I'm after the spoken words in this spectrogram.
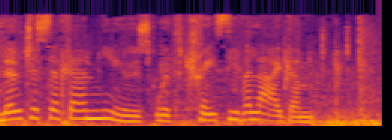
Lotus FM News with Tracy Valaydham.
